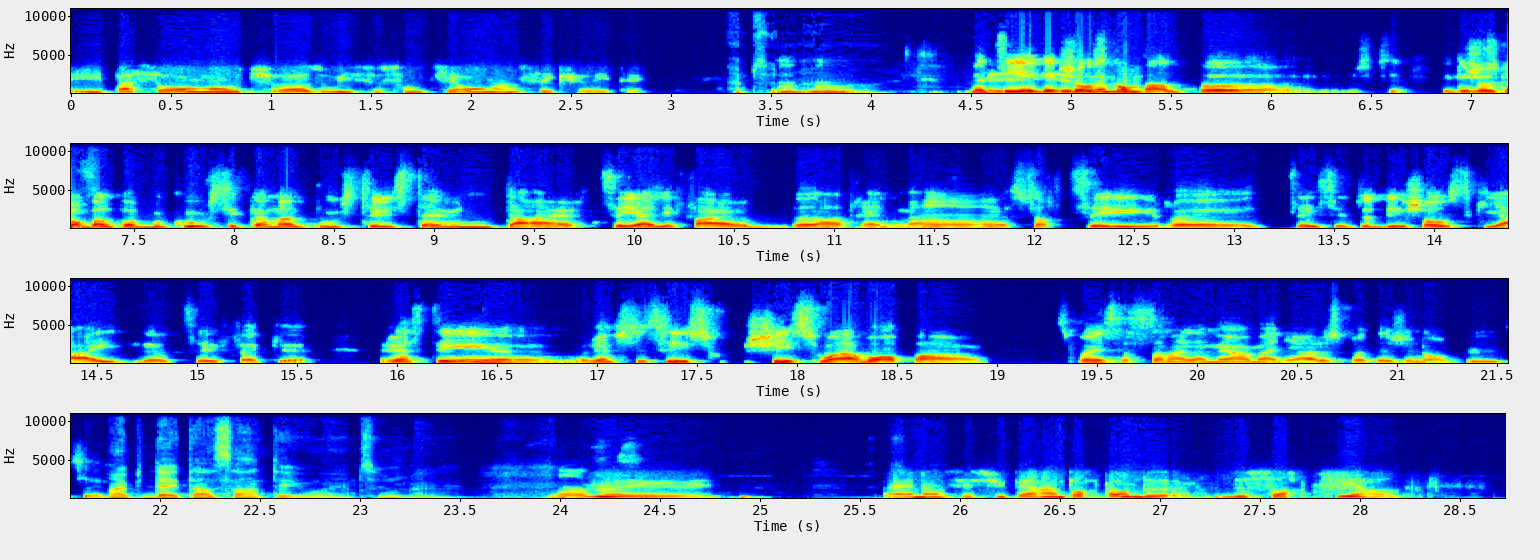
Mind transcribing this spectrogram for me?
ils passeront à autre chose où ils se sentiront en sécurité. Absolument. Mhm. Mais tu sais, il y a quelque chose qu'on parle pas, euh, quelque chose qu'on parle pas beaucoup, c'est comment booster le système immunitaire, tu sais, aller faire de l'entraînement, sortir, euh, tu sais, c'est toutes des choses qui aident, là, tu sais, fait que rester, euh, rester chez soi, avoir peur, c'est pas nécessairement la meilleure manière de se protéger non plus, tu sais. Ouais, puis d'être en santé, oui, absolument. oui, oui, oui. Non, c'est super important de, de sortir,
